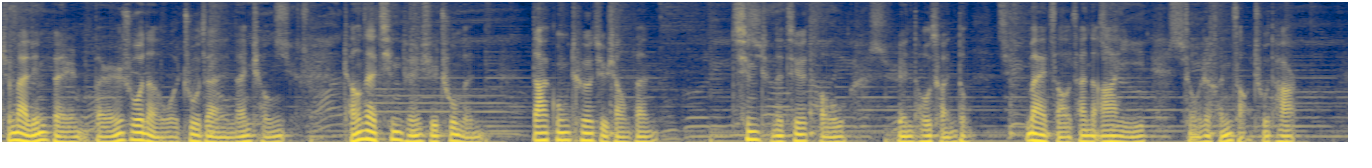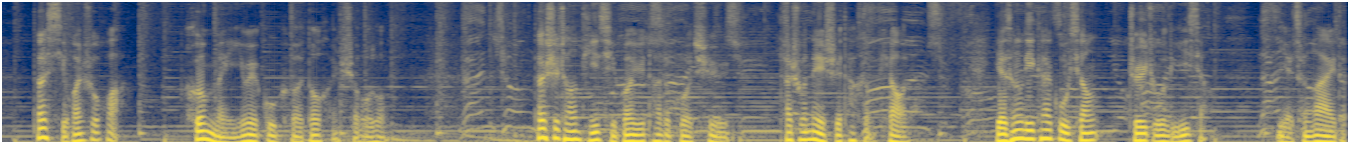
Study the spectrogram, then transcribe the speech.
陈柏霖本人本人说呢，我住在南城，常在清晨时出门搭公车去上班。清晨的街头人头攒动，卖早餐的阿姨总是很早出摊儿。她喜欢说话。和每一位顾客都很熟络。他时常提起关于他的过去。他说那时他很漂亮，也曾离开故乡追逐理想，也曾爱的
